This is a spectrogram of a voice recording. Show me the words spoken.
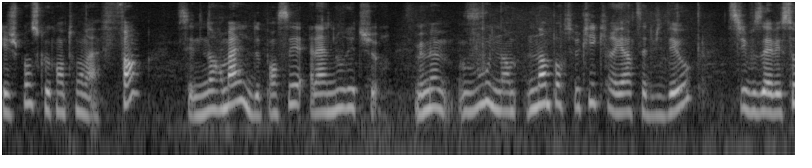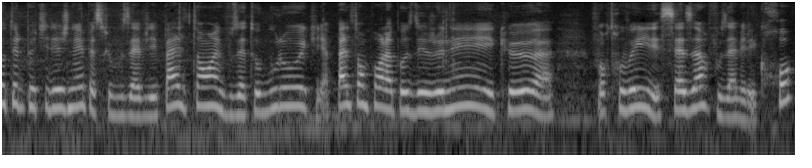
Et je pense que quand on a faim, c'est normal de penser à la nourriture. Mais même vous, n'importe qui qui regarde cette vidéo, si vous avez sauté le petit déjeuner parce que vous n'aviez pas le temps et que vous êtes au boulot et qu'il n'y a pas le temps pour la pause déjeuner et que euh, vous retrouvez il est 16h, vous avez les crocs,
